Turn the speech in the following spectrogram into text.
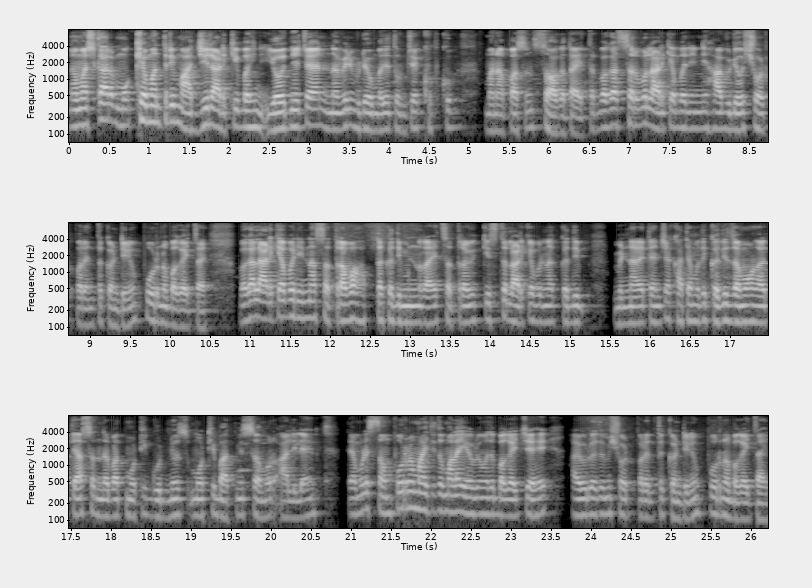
नमस्कार मुख्यमंत्री माझी लाडकी बहीण योजनेच्या या नवीन व्हिडिओमध्ये तुमचे खूप खूप मनापासून स्वागत आहे. तर बघा सर्व लाडक्या बहिणींनी हा व्हिडिओ शेवटपर्यंत कंटिन्यू पूर्ण बघायचा आहे. बघा लाडक्या बहिणींना सतरावा हप्ता कधी मिळणार आहे? सतरावी किस्त लाडक्या बहिणींना कधी मिळणार आहे? त्यांच्या खात्यामध्ये कधी जमा होणार आहे? त्या संदर्भात मोठी गुड न्यूज मोठी बातमी समोर आलेली आहे. त्यामुळे संपूर्ण माहिती तुम्हाला या व्हिडिओमध्ये बघायची आहे. हा व्हिडिओ तुम्ही शेवटपर्यंत कंटिन्यू पूर्ण बघायचा आहे.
